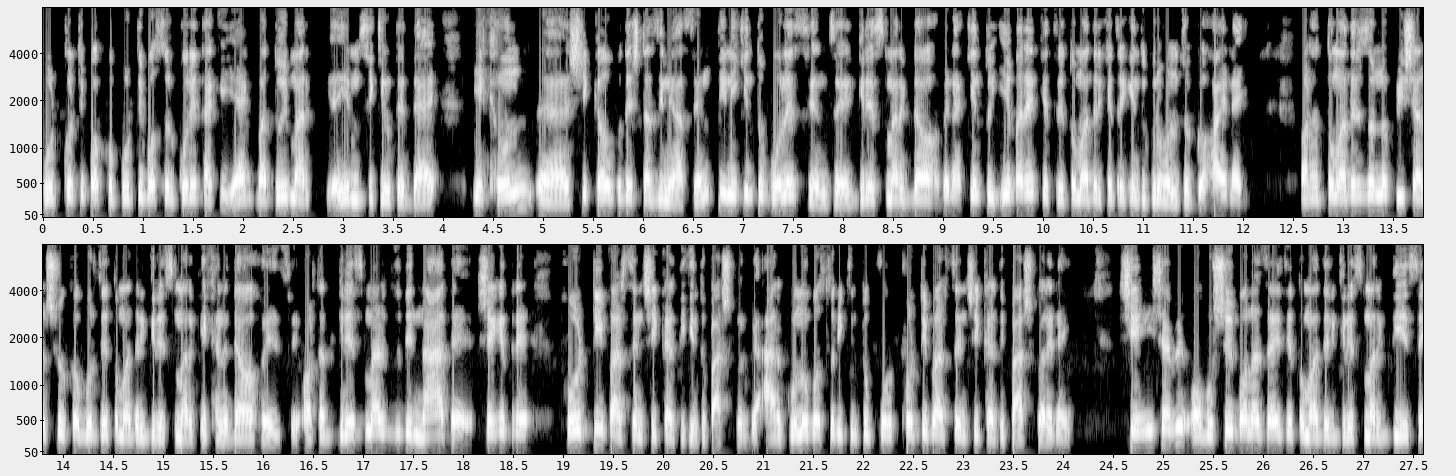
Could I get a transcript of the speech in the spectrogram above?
বোর্ড কর্তৃপক্ষ প্রতি বছর করে থাকে, এক বা দুই মার্ক এমসিকিউ তে দেয়। এখন শিক্ষা উপদেষ্টা যিনি আছেন, তিনি কিন্তু বলেছেন যে গ্রেস মার্ক দেওয়া হবে না। কিন্তু এবারের ক্ষেত্রে, তোমাদের ক্ষেত্রে কিন্তু গ্রহণযোগ্য হয় নাই। অর্থাৎ তোমাদের জন্য বিশাল সুখবর যে তোমাদের গ্রেস মার্ক এখানে দেওয়া হয়েছে। অর্থাৎ গ্রেস মার্ক যদি না দেয়, সেক্ষেত্রে ফোরটি পার্সেন্ট শিক্ষার্থী কিন্তু পাশ করবে। আর কোনো বছরই কিন্তু ফোরটি পার্সেন্ট শিক্ষার্থী পাশ করে নাই। সেই হিসাবে অবশ্যই বলা যায় যে তোমাদের গ্রেস মার্ক দিয়েছে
